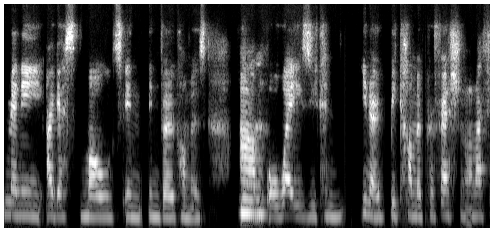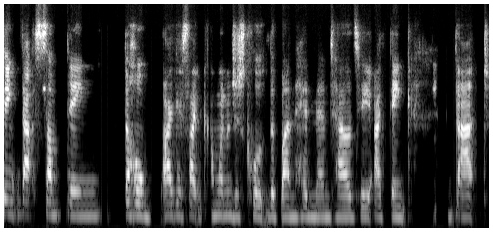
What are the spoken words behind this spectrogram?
many, I guess, molds in inverted commas, um, or ways you can, you know, become a professional. And I think that's something the whole i guess like i'm going to just call it the bunhead mentality. I think that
